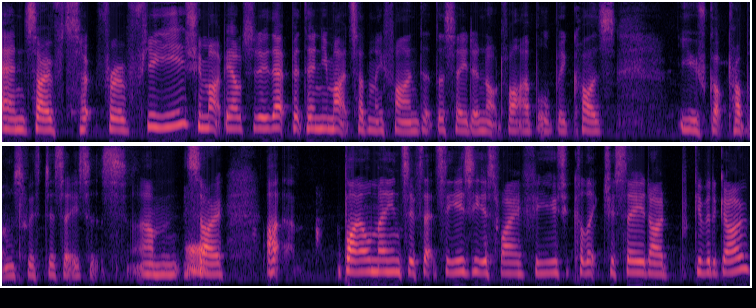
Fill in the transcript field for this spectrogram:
and so, for a few years, you might be able to do that, but then you might suddenly find that the seed are not viable because you've got problems with diseases. Um, So, uh, by all means, if that's the easiest way for you to collect your seed, I'd give it a go.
